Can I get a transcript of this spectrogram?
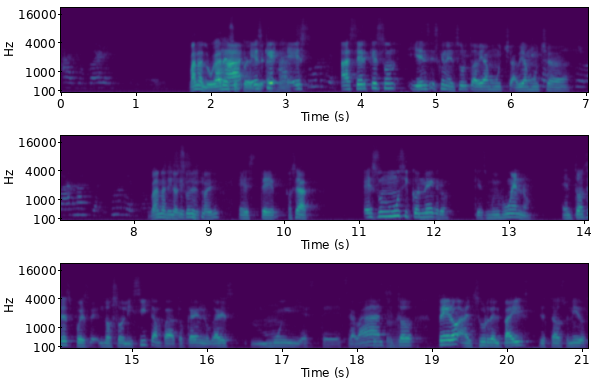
a lugares súper... Van a lugares Ajá, súper... es que ajá. es hacer que son y es, es que en el sur todavía mucho había eso, mucha que van hacia el sur del país. Van Sí, hacia el sí, sur sí. del país. este, o sea, es un músico negro que es muy bueno. Entonces, pues lo solicitan para tocar en lugares muy este extravagantes y todo, pero al sur del país de Estados Unidos.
